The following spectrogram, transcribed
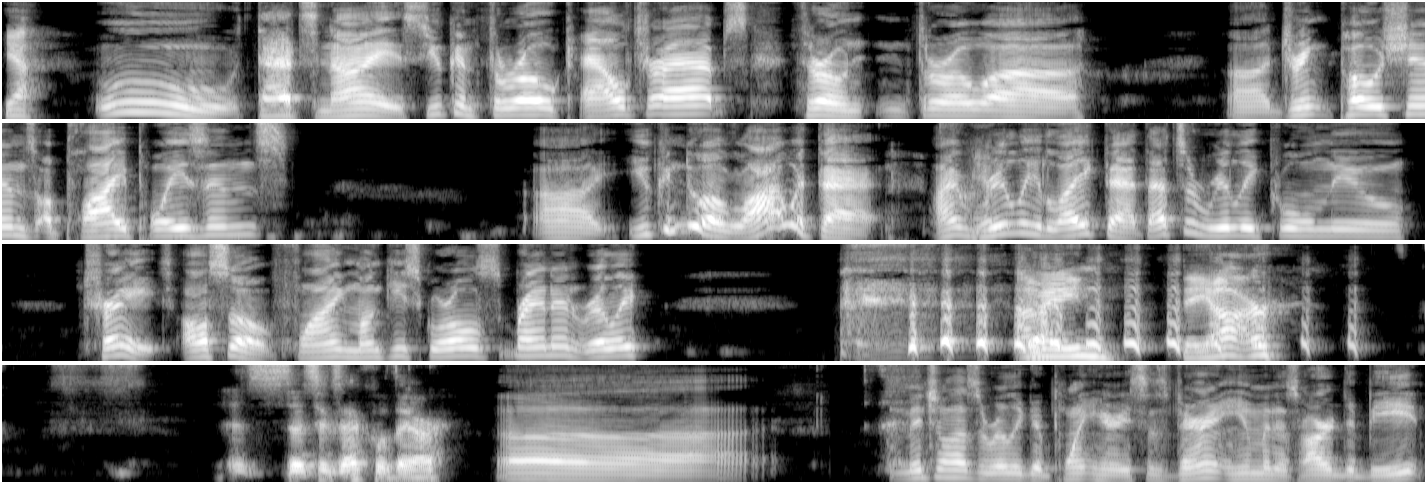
Yeah. Ooh, that's nice. You can throw caltrops, throw throw uh, uh, drink potions, apply poisons. Uh, you can do a lot with that. I really like that. That's a really cool new trait. Also, flying monkey squirrels, Brandon. Really? I mean, they are. That's, that's exactly what they are. Uh, Mitchell has a really good point here. He says variant human is hard to beat.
